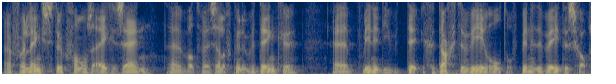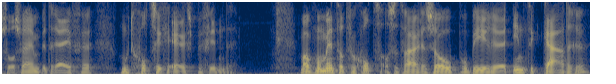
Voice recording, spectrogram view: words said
uh, verlengstuk van ons eigen zijn. Hè, wat wij zelf kunnen bedenken. Hè, binnen die gedachtenwereld of binnen de wetenschap zoals wij hem bedrijven, moet God zich ergens bevinden. Maar op het moment dat we God als het ware zo proberen in te kaderen,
